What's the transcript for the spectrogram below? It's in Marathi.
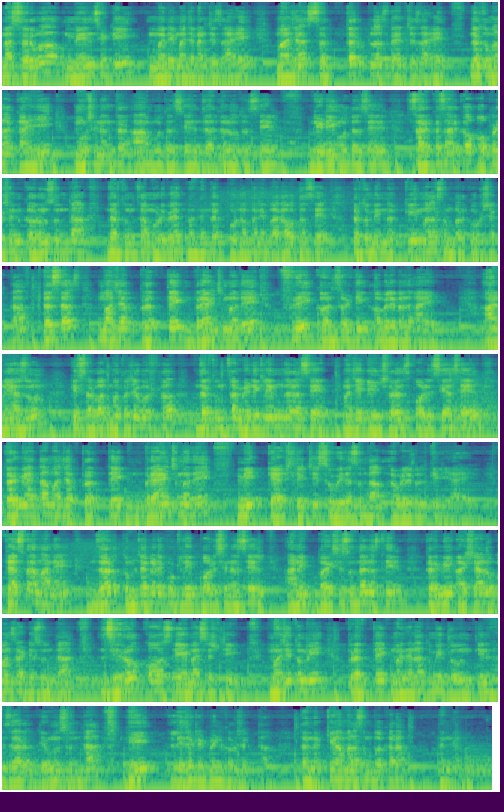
माझ्या सर्व मेन सिटी मध्ये माझ्या ब्रँचेस आहे. माझ्या सत्तर प्लस ब्रँचेस आहेत. जर तुम्हाला काही मोशन नंतर आग होत असेल जळजळ होत असेल ब्लिडिंग होत असेल सारखं सारखं ऑपरेशन करून सुद्धा जर तुमचा मुडव्यात भगंदर पूर्णपणे बरा होत असेल तर तुम्ही नक्की मला संपर्क करू शकता. तसंच माझ्या प्रत्येक ब्रँचमध्ये फ्री कन्सल्टिंग अवेलेबल आहे. आणि अजून की सर्वात महत्वाची गोष्ट जर तुमचा मेडिक्लेम जर असेल म्हणजे इन्शुरन्स पॉलिसी असेल तर मी आता माझ्या प्रत्येक ब्रँचमध्ये मी कॅशलेसची सुविधा सुद्धा अवेलेबल केली आहे. त्याचप्रमाणे जर तुमच्याकडे कुठलीही पॉलिसी नसेल आणि पैसे सुद्धा नसतील तर मी अशा लोकांसाठी सुद्धा zero cost M I system म्हणजे तुम्ही प्रत्येक महिन्याला तुम्ही दोन तीन हजार देऊन सुद्धा ही लेझर ट्रीटमेंट करू शकता. तर नक्की आम्हाला संपर्क करा. धन्यवाद.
